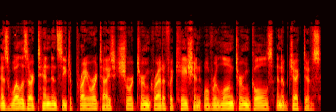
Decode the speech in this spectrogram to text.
as well as our tendency to prioritize short-term gratification over long-term goals and objectives.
